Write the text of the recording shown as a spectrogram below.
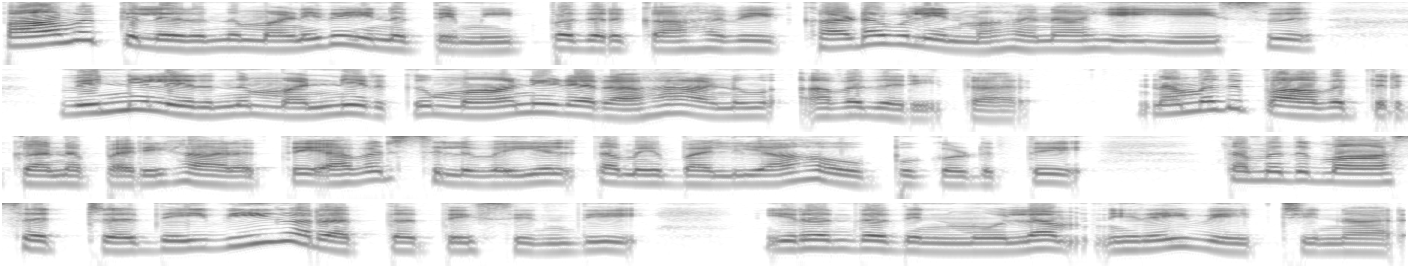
பாவத்திலிருந்து மனித இனத்தை மீட்பதற்காகவே கடவுளின் மகனாகிய இயேசு விண்ணிலிருந்து மண்ணிற்கு மானிடராக அனு அவதரித்தார். நமது பாவத்திற்கான பரிகாரத்தை அவர் சிலுவையில் தம்மை பலியாக ஒப்பு கொடுத்து தமது மாசற்ற தெய்வீக இரத்தத்தை சிந்தி இறந்ததின் மூலம் நிறைவேற்றினார்.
